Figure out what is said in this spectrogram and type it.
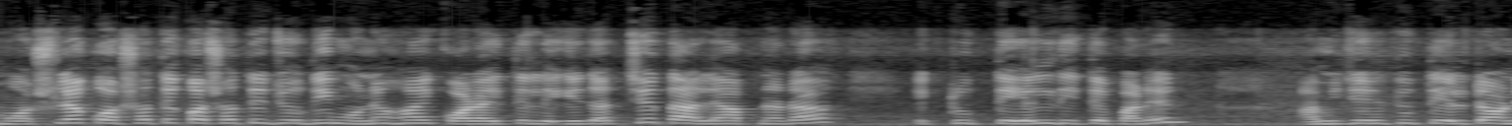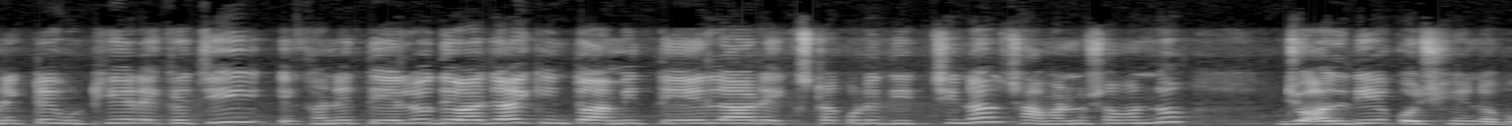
মশলা কষাতে কষাতে যদি মনে হয় কড়াইতে লেগে যাচ্ছে, তাহলে আপনারা একটু তেল দিতে পারেন। আমি যেহেতু তেলটা অনেকটাই উঠিয়ে রেখেছি, এখানে তেলও দেওয়া যায়, কিন্তু আমি তেল আর এক্সট্রা করে দিচ্ছি না, সামান্য সামান্য জল দিয়ে কষিয়ে নেব।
